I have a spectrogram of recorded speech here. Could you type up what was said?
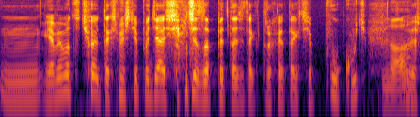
mm, ja wiem o co ci chodzi, tak śmiesznie powiedziałeś, chciałem cię zapytać, tak trochę tak się ukuć. No. Wiesz,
